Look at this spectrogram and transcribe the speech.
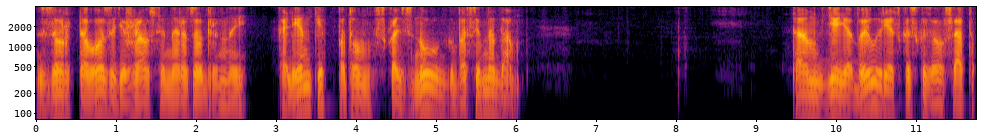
Зор того задержался на разодранной коленке, потом скользнул к босым ногам. «Там, где я был, — резко сказал Сатум,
